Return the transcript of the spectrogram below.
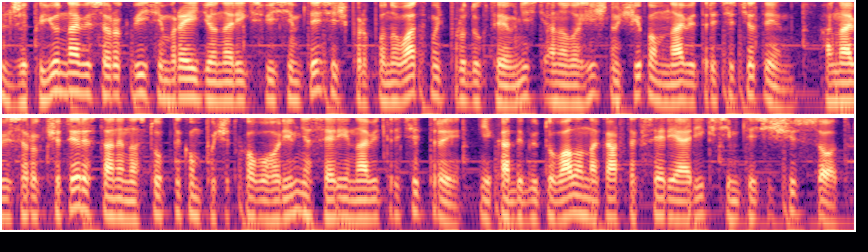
GPU Navi 48 Radeon RX 8000 пропонуватимуть продуктивність аналогічну чіпам Navi 31, а Navi 44 стане наступником початкового рівня серії Navi 33, яка дебютувала на картах серії RX 7600.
